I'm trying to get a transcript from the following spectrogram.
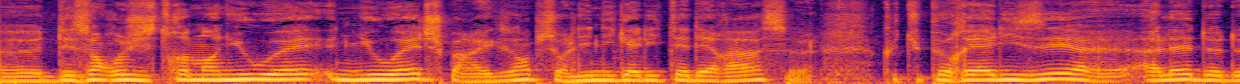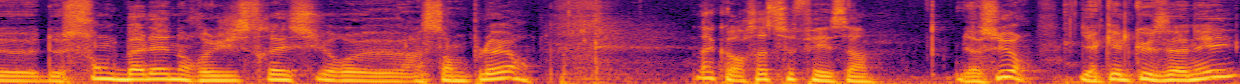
Euh, des enregistrements New, A- New Age, par exemple, sur l'inégalité des races, euh, que tu peux réaliser à, à l'aide de, de sons de baleine enregistrés sur euh, un sampler. D'accord, ça se fait ça. Bien sûr, il y a quelques années,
